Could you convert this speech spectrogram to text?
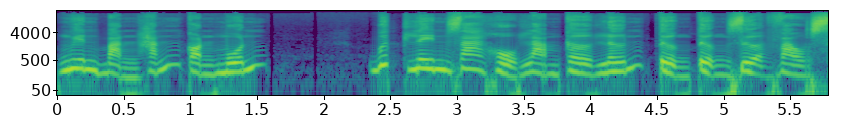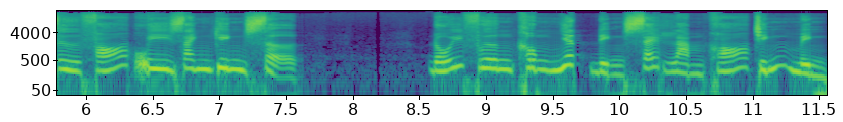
nguyên bản hắn còn muốn. Bước lên ra hổ làm cờ lớn tưởng tượng dựa vào sư phó uy danh kinh sợ. Đối phương không nhất định sẽ làm khó chính mình.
